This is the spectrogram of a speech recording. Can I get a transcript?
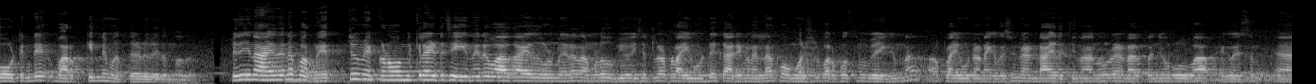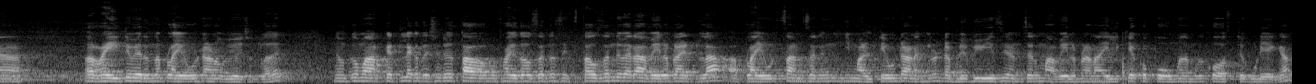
കോട്ടിന്റെ വർക്കിന്റെ മെത്തേഡ് വരുന്നത്. പിന്നെ ഞാൻ ആദ്യം തന്നെ പറഞ്ഞു ഏറ്റവും എക്കണോമിക്കലായിട്ട് ചെയ്യുന്നതിന്റെ ഭാഗമായതുകൊണ്ട് തന്നെ നമ്മൾ ഉപയോഗിച്ചിട്ടുള്ള പ്ലൈവുഡ് കാര്യങ്ങളെല്ലാം കൊമേഴ്ഷ്യൽ പർപ്പസിന് ഉപയോഗിക്കുന്ന പ്ലൈവുഡാണ് ഏകദേശം രണ്ടായിരത്തി നാനൂറ് രണ്ടായിരത്തി അഞ്ഞൂറ് രൂപ ഏകദേശം റേറ്റ് വരുന്ന പ്ലൈവുഡാണ് ഉപയോഗിച്ചിട്ടുള്ളത്. നമുക്ക് മാർക്കറ്റിൽ ഏകദേശം ഒരു ഫൈവ് തൗസൻഡ് സിക്സ് തൗസൻഡ് വരെ അവൈലബിൾ ആയിട്ടുള്ള പ്ലൈവുഡ്സ് ആണെങ്കിലും ഇനി മൾട്ടിവുഡ് ആണെങ്കിലും ഡബ്ല്യു ബി സി ആണെങ്കിലും അവൈലബിൾ ആണ്. അതിലേക്കൊക്കെ പോകുമ്പോൾ നമുക്ക് കോസ്റ്റ് കൂടിയേക്കാം.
